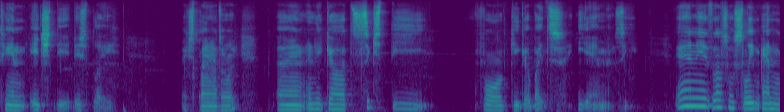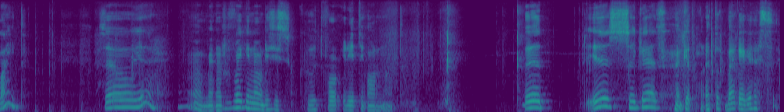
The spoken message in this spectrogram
14 HD display. Explanatory. And, and it got 64 gigabytes EMC And it's also slim and light. So yeah. Oh man, I don't freaking know this is good for editing or not. But yes, I guess I get my laptop back. I guess.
